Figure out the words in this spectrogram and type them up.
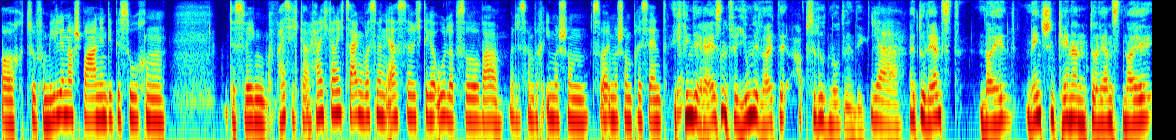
auch zur Familie nach Spanien, die besuchen. Deswegen weiß ich gar, kann ich gar nicht sagen, was mein erster richtiger Urlaub so war, weil es einfach immer schon, es war immer schon präsent. Ich finde Reisen für junge Leute absolut notwendig. Ja. Weil du lernst neue Menschen kennen, du lernst neue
